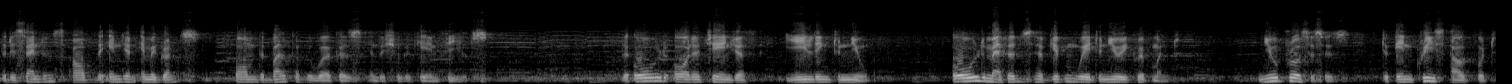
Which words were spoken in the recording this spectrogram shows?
the descendants of the Indian immigrants form the bulk of the workers in the sugarcane fields. The old order changeth, yielding to new. Old methods have given way to new equipment, new processes to increase output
